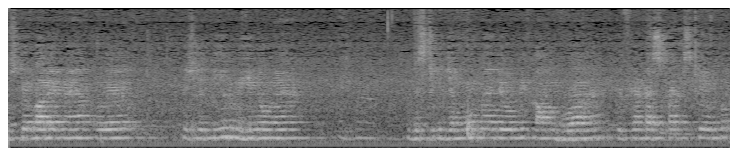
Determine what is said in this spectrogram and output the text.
उसके बारे में पूरे पिछले तीन महीनों में डिस्ट्रिक्ट जम्मू में जो भी काम हुआ है डिफरेंट एस्पेक्ट्स के ऊपर,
